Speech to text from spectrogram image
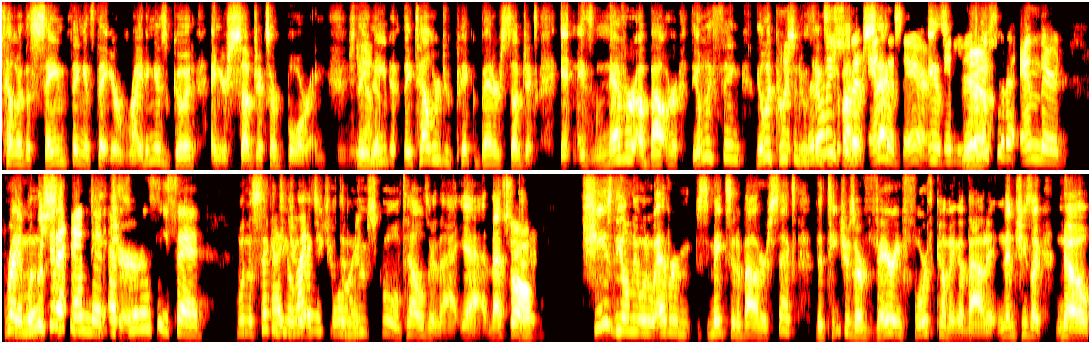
tell her the same thing. It's that your writing is good and your subjects are boring. Mm, they Yeah. need. They tell her to pick better subjects. It is never about her. The only thing, the only person it who thinks literally it's about should her have ended sex, there. is- it literally Yeah. should have ended. right? the when movie should have second ended as soon as he said, when the second Yeah, teacher, the teacher of the new school, tells her that. Yeah, that's so she's the only one who ever makes it about her sex. The teachers are very forthcoming about it, and then she's like, "No,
